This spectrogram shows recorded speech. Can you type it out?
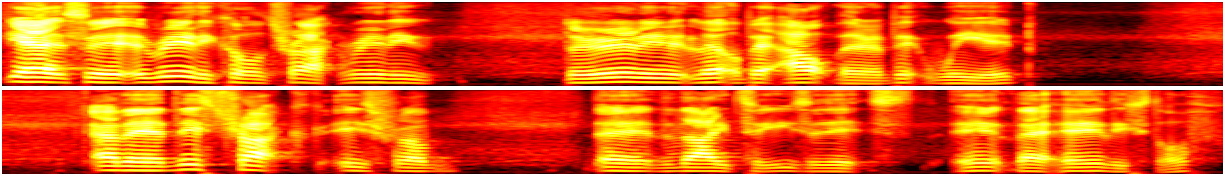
yeah, it's a, a really cool track. Really, they're really a little bit out there, a bit weird. And uh, this track is from uh, the nineties, and it's uh, their early stuff.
